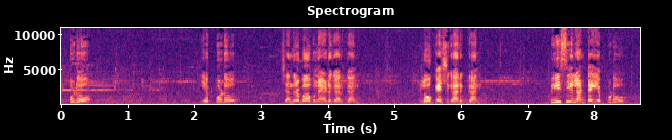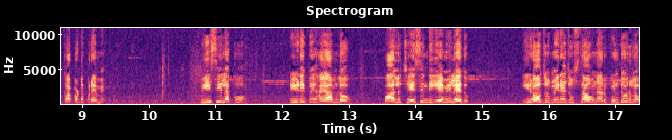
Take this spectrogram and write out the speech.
ఎప్పుడు ఎప్పుడు చంద్రబాబు నాయుడు గారు కానీ లోకేష్ గారికి కానీ బీసీలు అంటే ఎప్పుడు కపట ప్రేమే. బీసీలకు టీడీపీ హయాంలో వాళ్ళు చేసింది ఏమీ లేదు. ఈరోజు మీరే చూస్తూ ఉన్నారు గుంటూరులో.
